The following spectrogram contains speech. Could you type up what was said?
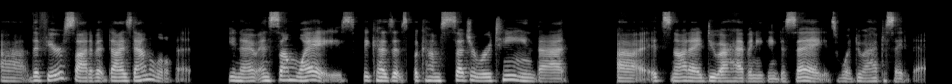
uh, the fear side of it dies down a little bit, you know, in some ways, because it's become such a routine that uh, it's not a do I have anything to say? It's what do I have to say today?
